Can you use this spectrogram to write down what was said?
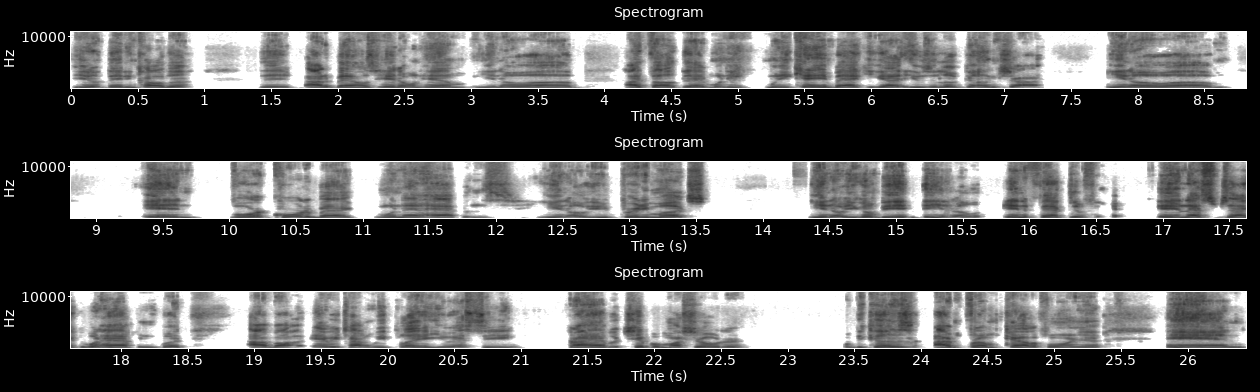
you know, they didn't call the the out of bounds hit on him. You know, uh, I thought that when he when he came back, he got he was a little gun shy. You know, um, and for a quarterback, when that happens, you know, you pretty much, you know, you're gonna be, you know, ineffective, and that's exactly what happened. But I've every time we play USC, I have a chip on my shoulder because I'm from California and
